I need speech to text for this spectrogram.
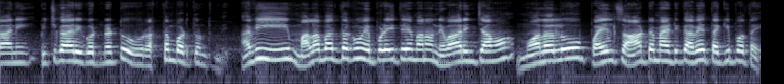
గాని పిచికారి కొట్టినట్టు రక్తం పడుతుంటుంది. అవి మలబద్ధకం ఎప్పుడైతే మనం నివారించామో మొలలు పైల్స్ ఆటోమేటిక్గా అవే తగ్గిపోతాయి.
